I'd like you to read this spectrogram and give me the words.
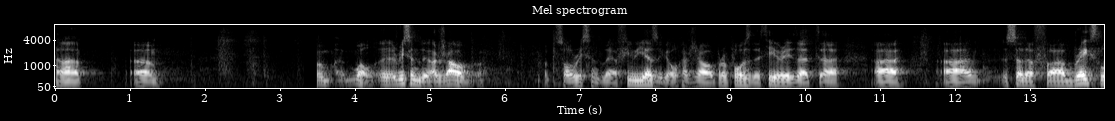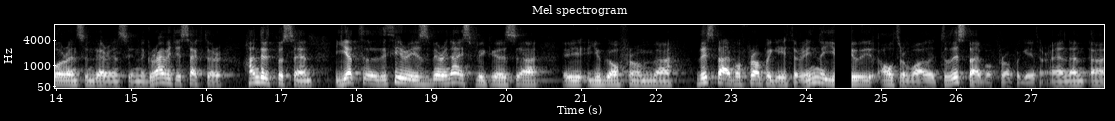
uh, um, well, uh, recently So recently, a few years ago, Horava proposed the theory that uh, uh, uh, sort of breaks Lorentz invariance in the gravity sector 100%, yet the theory is very nice because you go from this type of propagator in the ultraviolet to this type of propagator. And then uh,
